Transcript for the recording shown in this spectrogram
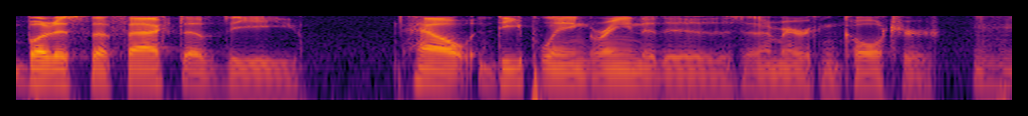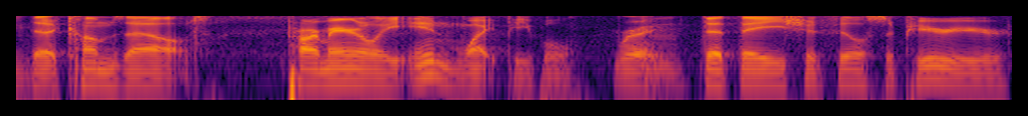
But it's the fact of the how deeply ingrained it is in American culture Mm-hmm. that it comes out primarily in white people Right. that they should feel superior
